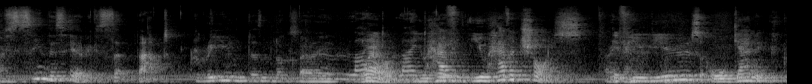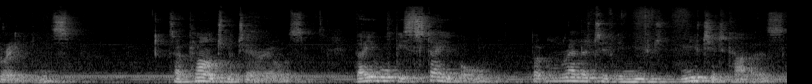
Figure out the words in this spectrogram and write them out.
I've seen this here because that, that green doesn't look very. Mm, light, well, light you have green. you have a choice. If you use organic greens, so plant materials, they will be stable but relatively mut- muted colours.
